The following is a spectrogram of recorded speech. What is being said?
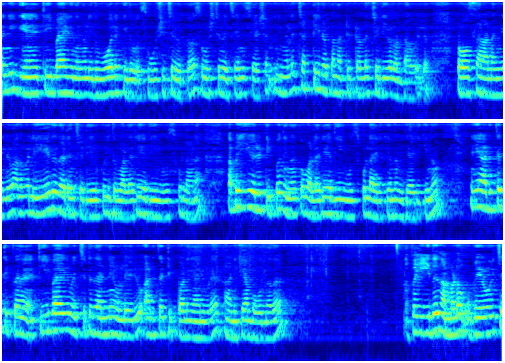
അല്ലെങ്കിൽ ടീ ബാഗ് നിങ്ങൾ ഇതുപോലെ ഇത് സൂക്ഷിച്ച് വെക്കുക. സൂക്ഷിച്ച് വെച്ചതിന് ശേഷം നിങ്ങൾ ചട്ടിയിലൊക്കെ നട്ടിട്ടുള്ള ചെടികളുണ്ടാവുമല്ലോ. റോസ് ആണെങ്കിലും അതുപോലെ ഏത് തരം ചെടികൾക്കും ഇത് വളരെയധികം യൂസ്ഫുൾ ആണ്. അപ്പോൾ ഈ ഒരു ടിപ്പ് നിങ്ങൾക്ക് വളരെയധികം യൂസ്ഫുൾ ആയിരിക്കും എന്ന് വിചാരിക്കുന്നു. ഇനി അടുത്ത ടിപ്പ് ടീ ബാഗ് വെച്ചിട്ട് തന്നെയുള്ള ഒരു അടുത്ത ടിപ്പാണ് ഞാനിവിടെ കാണിക്കാൻ പോകുന്നത്. അപ്പോൾ ഇത് നമ്മൾ ഉപയോഗിച്ച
